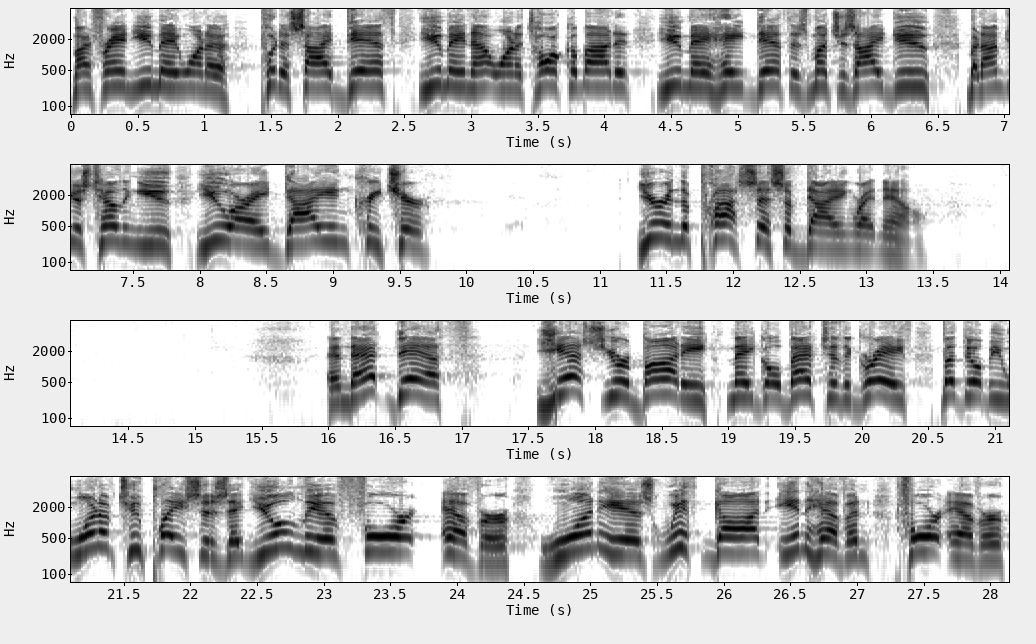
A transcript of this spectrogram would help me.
My friend, you may want to put aside death. You may not want to talk about it. You may hate death as much as I do, but I'm just telling you, you are a dying creature. You're in the process of dying right now. And that death Yes, your body may go back to the grave, but there'll be one of two places that you'll live forever. One is with God in heaven forever,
